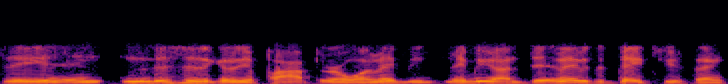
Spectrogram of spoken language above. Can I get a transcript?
see, and this isn't going to be a popular one, maybe maybe on maybe it's a day two thing,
